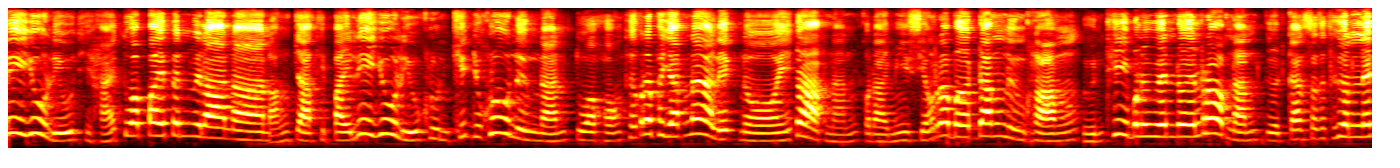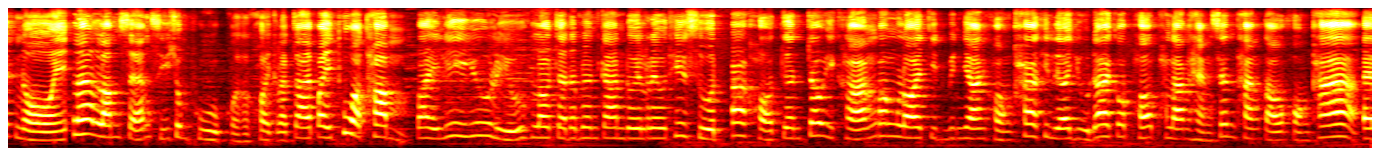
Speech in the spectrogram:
ลี่ยู่หลิวที่หายตัวไปเป็นเวลานาน หลังจากที่ไปลี่ยู่หลิวคลุนคิดอยู่ครู่หนึ่งนั้น ตัวของเธอก็ได้พยักหน้าเล็กน้อย จากนั้นก็ได้มีเสียงระเบิดดังหนึ่งครั้งพื้นที่บริเวณโดยรอบนั้นเกิดการสั่นสะเทือนเล็กน้อย และลำแสงสีชมพูก็ค่อยๆกระจายไปทั่วถ้ำไปลี่ยู่หลิว เราจะดำเนินการโดยเร็วที่สุด ข้าขอเตือนเจ้าอีกครั้งต้องรอยจิตวิญญาณของข้าที่เหลืออยู่ได้ก็เพราะพลังแห่งเส้นทางเต่าของข้า แต่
